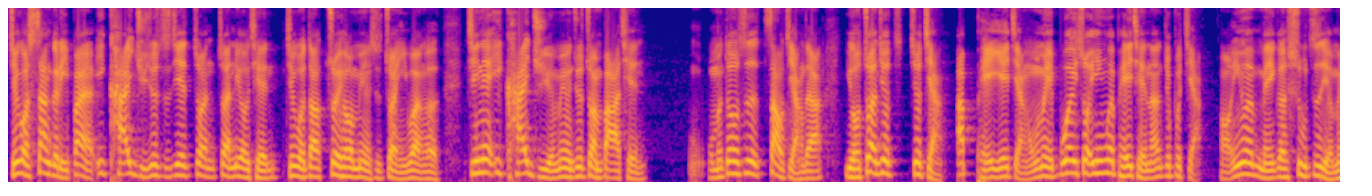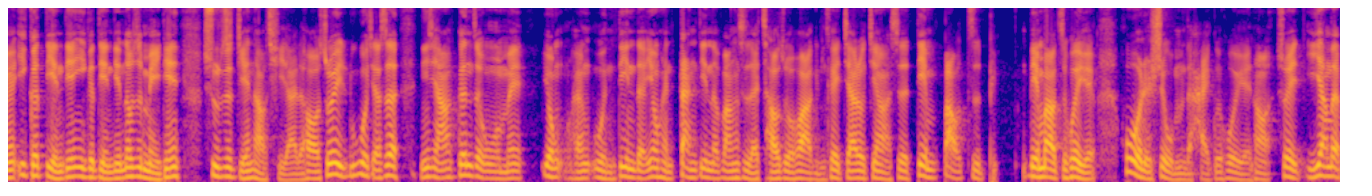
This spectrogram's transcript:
结果上个礼拜一开局就直接赚赚六千，结果到最后面是赚一万二。今天一开局有没有就赚八千？我们都是照讲的啊，有赚就就讲啊，赔也讲，我们也不会说因为赔钱呢就不讲哦，因为每个数字有没有一个点点一个点点都是每天数字检讨起来的哈，所以如果假设你想要跟着我们用很稳定的、用很淡定的方式来操作的话，你可以加入姜老师的电报制品、电报制会员，或者是我们的海龟会员哈，所以一样的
